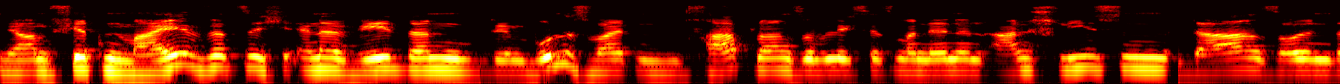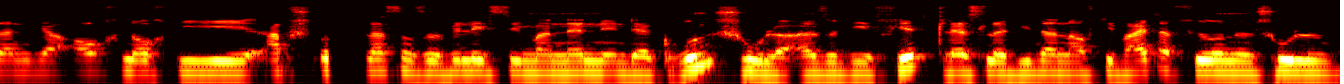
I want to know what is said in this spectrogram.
Ja, am 4. Mai wird sich NRW dann dem bundesweiten Fahrplan, so will ich es jetzt mal nennen, anschließen. Da sollen dann ja auch noch die Abschlussklassen, so will ich sie mal nennen, in der Grundschule, also die Viertklässler, die dann auf die weiterführenden Schulen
